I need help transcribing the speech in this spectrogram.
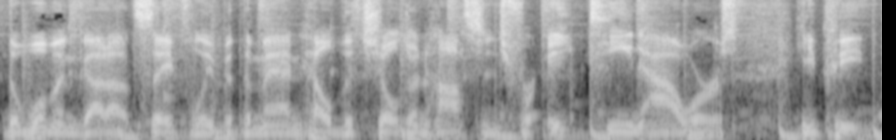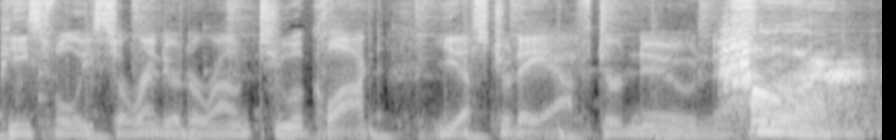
The woman got out safely, but the man held the children hostage for 18 hours. He pe- peacefully surrendered around 2 o'clock yesterday afternoon. Four.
